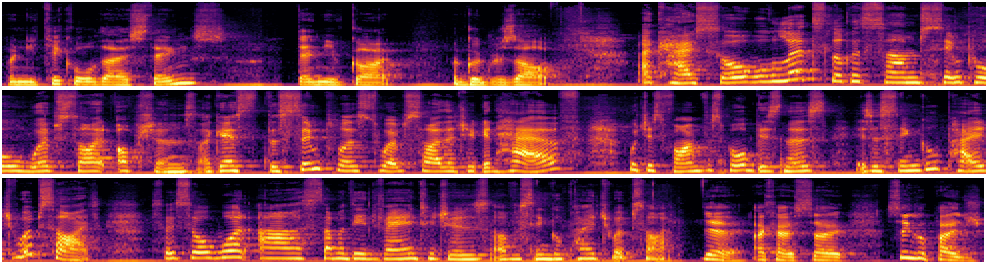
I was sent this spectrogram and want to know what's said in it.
When you tick all those things then you've got a good result. Okay, so well, let's look at some simple website options. I guess the simplest website that you can have, which is fine for small business, is a single page website. So, so what are some of the advantages of a single page website? Yeah, okay, so single page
